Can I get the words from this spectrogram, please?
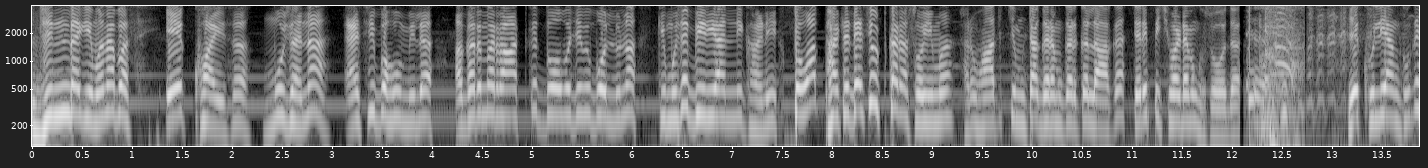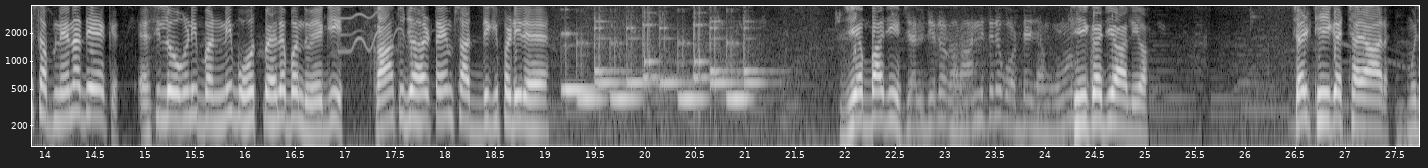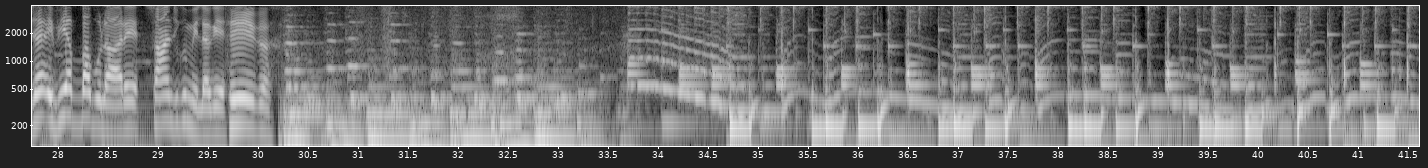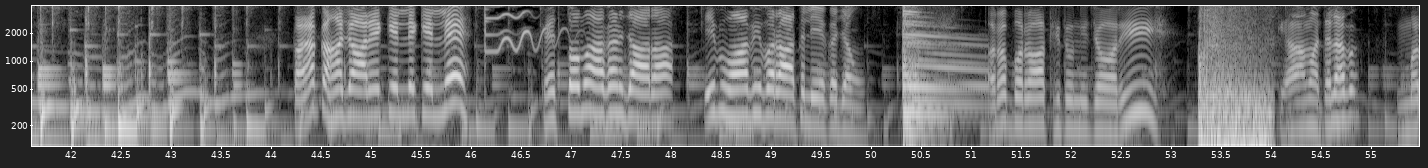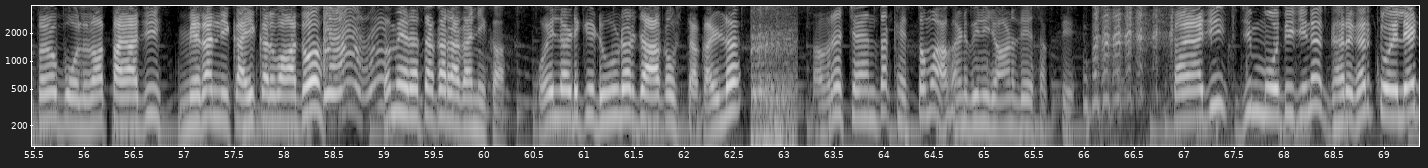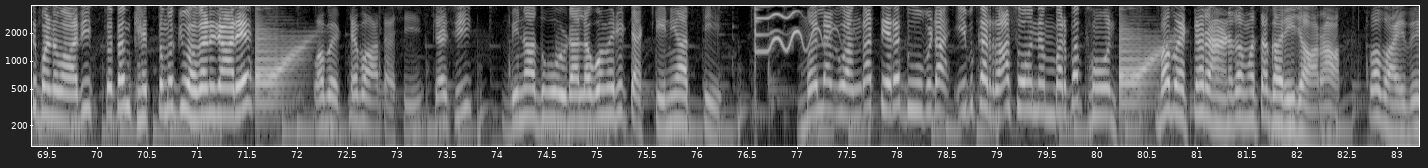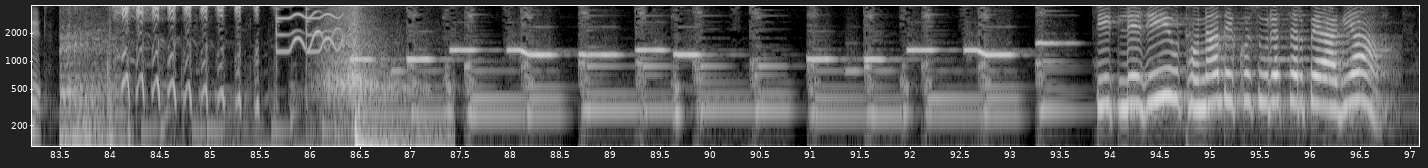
ज़िंदगी में ना बस एक ख्वाहिश है मुझे ना ऐसी बहू मिले। अगर मैं रात के दो बजे भी बोल लू ना कि मुझे बिरयानी नहीं खानी तो आप फटदे से उठकर रसोई में। हर वहाँ तो चिमटा गर्म करके लाकर तेरे पिछवाड़े में घुसो दे। ये खुली आँखों के सपने ना देख ऐसी लोगनी बननी बहुत पहले बंद होएगी। कहा तुझे हर टाइम शादी की पड़ी रहे? जी अब्बा जी जल्दी तो घर आने तेरे गोड्डे जाऊँगा। ठीक है जी आ लिया। चल ठीक है अच्छा यार। मुझे अभी अब्बा बुला रहे साँझ को मिलेंगे। ठीक है। ताया कहाँ जा रहे केले केले? खेतों में अगन जा रहा अब वहाँ भी बारात लेकर जाऊँ। अरे बारात ही तो नहीं जा रही। क्या मतलब? मैं तो बोल रहा ताया जी मेरा निकाह ही करवा दो। तो मेरे तक रगा निका कोई लड़की ढूंढ और जाकर उस तक कर ले। सवरे चैन तक खेतों में अगन भी नहीं जान दे सकते। ताया जी जी मोदी जी ने घर घर टॉयलेट बनवा दी तो तुम खेतों में क्यों हगने जा रहे? वो बेटे बात ऐसी। कैसी? बिना दूध डाला को मेरी टट्टी नहीं आती। मैं लगवाऊँगा तेरे दूबड़ा इब कर रहा सौ नंबर पर फ़ोन। वो बेटे रहने दो मैं तो घर ही जा रहा। वो भाई भी उठो ना देखो सूरज सर पे आ गया।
